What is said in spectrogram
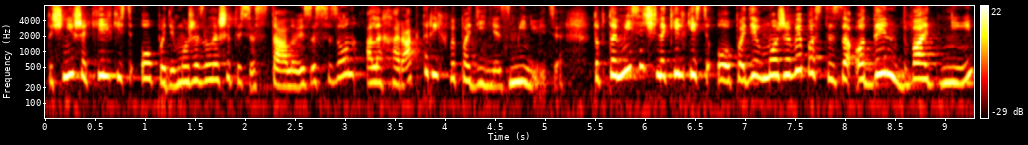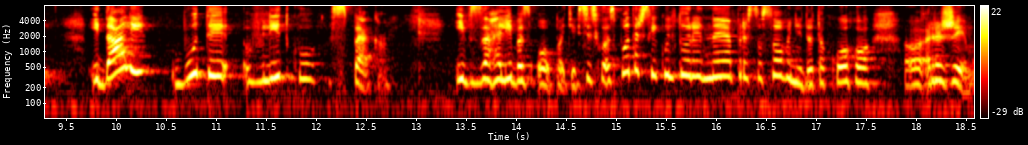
Точніше, кількість опадів може залишитися сталою за сезон, але характер їх випадіння змінюється. Тобто місячна кількість опадів може випасти за 1-2 дні і далі бути влітку спека. І взагалі без опадів. Сільськогосподарські культури не пристосовані до такого е, режиму.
